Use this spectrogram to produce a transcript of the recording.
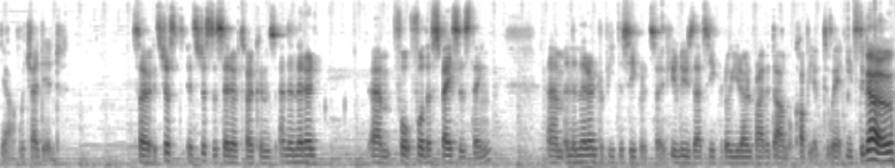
yeah, which I did. So it's just it's just a set of tokens, and then they don't um, for for the spaces thing, um, and then they don't repeat the secret. So if you lose that secret or you don't write it down or copy it to where it needs to go,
